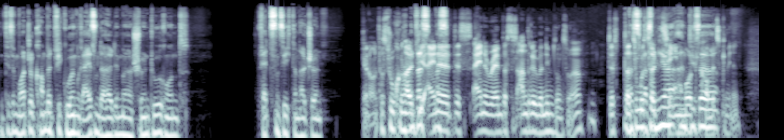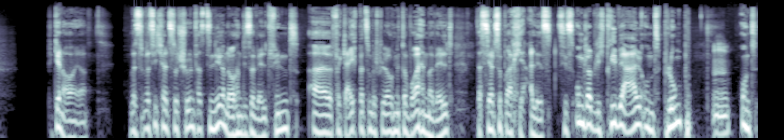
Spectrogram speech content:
Und diese Mortal Kombat Figuren reisen da halt immer schön durch und fetzen sich dann halt schön. Genau, und versuchen halt und was, die eine, was, das eine RAM, dass das andere übernimmt und so, ja. Das, dazu muss halt zehn Mortal Kombats gewinnen. Genau, ja was, was ich halt so schön faszinierend auch an dieser Welt finde, äh, vergleichbar zum Beispiel auch mit der Warhammer-Welt, dass sie halt so brachial ist. Sie ist unglaublich trivial und plump mhm. und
